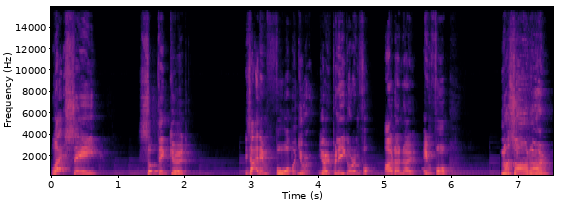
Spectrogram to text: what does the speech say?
Let's see something good. Is that an inform? Europa League or inform? I don't know. Inform. Lozano!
